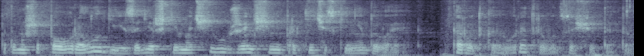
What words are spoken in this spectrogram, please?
потому что по урологии задержки мочи у женщины практически не бывает. Короткая уретра вот за счет этого.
